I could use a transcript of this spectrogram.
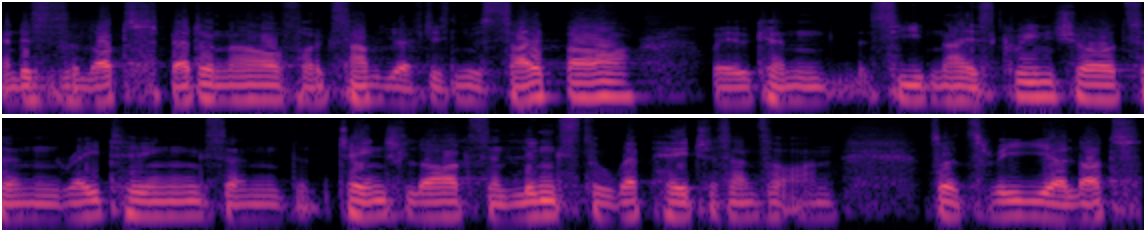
And this is a lot better now. For example, you have this new sidebar where you can see nice screenshots and ratings and change logs and links to web pages and so on. So it's really a lot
